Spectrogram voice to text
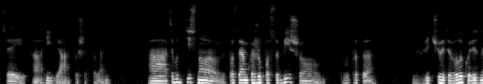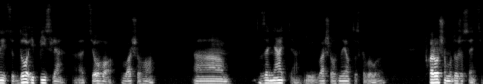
Цей а, і я, пише Хелен. А, це буде дійсно, просто я вам кажу по собі, що ви просто відчуєте велику різницю до і після цього вашого а, заняття і вашого знайомства з кабалою. В хорошому дуже сенсі.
